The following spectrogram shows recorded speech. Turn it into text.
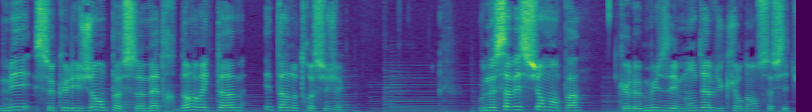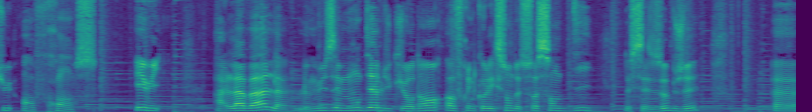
mais ce que les gens peuvent se mettre dans le rectum est un autre sujet. Vous ne savez sûrement pas que le musée mondial du cure-dent se situe en France. Et oui, à Laval, le musée mondial du cure-dent offre une collection de 70 de ces objets. Euh,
